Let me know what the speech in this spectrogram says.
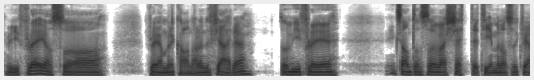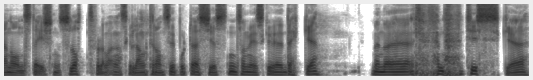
vi fløy, og så fløy amerikanerne det fjerde. Så vi fløy? Altså Hver sjette time da, så skulle vi ha en on-station slot, for det var en ganske lang transit bort til østkysten som vi skulle dekke. Men uh, den tyske,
